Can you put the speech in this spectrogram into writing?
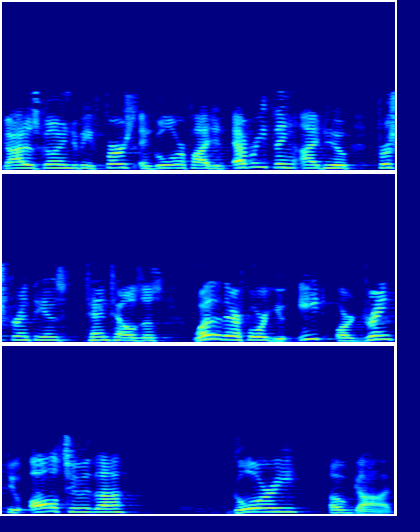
God is going to be first and glorified in everything I do. 1 Corinthians 10 tells us, whether therefore you eat or drink, do all to the glory of God.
